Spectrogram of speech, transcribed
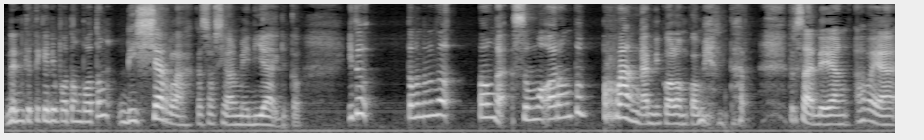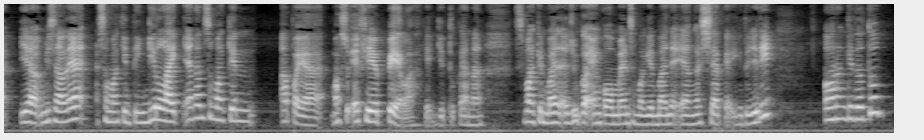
Dan ketika dipotong-potong di share lah ke sosial media gitu. Itu teman-teman tuh tau nggak? Semua orang tuh perang kan di kolom komentar. Terus ada yang apa ya ya misalnya semakin tinggi like-nya kan semakin apa ya masuk FYP lah kayak gitu karena semakin banyak juga yang komen semakin banyak yang nge-share kayak gitu. Jadi orang kita tuh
